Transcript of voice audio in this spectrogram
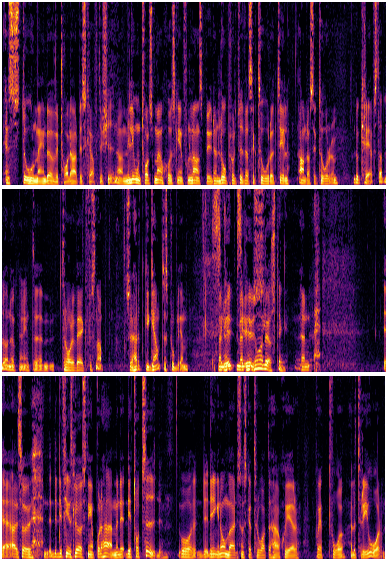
en stor mängd övertalig arbetskraft i Kina. Miljontals människor ska in från landsbygden, lågproduktiva sektorer till andra sektorer. Då krävs det att löneökningen inte drar iväg för snabbt. Så det här är ett gigantiskt problem. Men, ser, men ser du någon lösning? En, ja, alltså, det, det, finns lösningar på det här, men det, det tar tid. Och det, det, är ingen omvärld som ska tro att det här sker på ett, två eller tre år.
